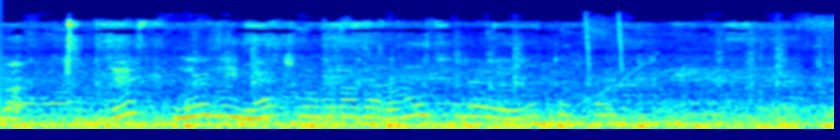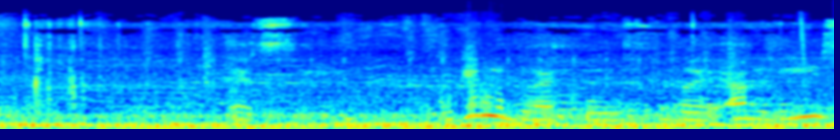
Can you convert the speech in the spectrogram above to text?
but this literally matches what I got on today. What the fuck? Let's see. I'm getting the black ones, but out of these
